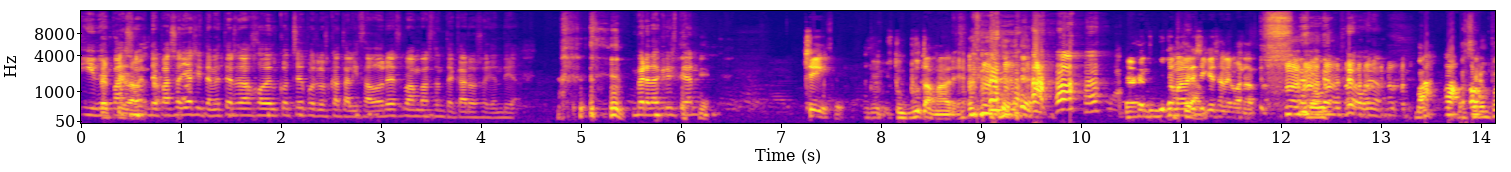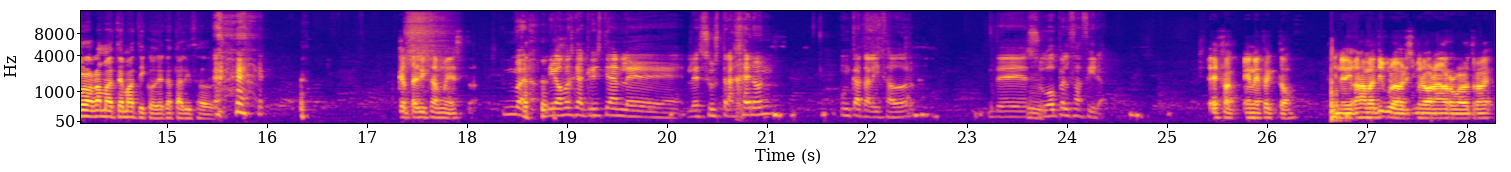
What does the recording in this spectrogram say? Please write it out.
y de, paso, Efectivamente. de paso ya si te metes debajo del coche, pues los catalizadores van bastante caros hoy en día. ¿Verdad, Cristian? Sí, tu puta madre. tu puta madre sí que sale barato. Pero bueno, Va, va a ser un programa temático de catalizadores. Catalízame esta. bueno, digamos que a Cristian le, le sustrajeron un catalizador de su Opel Zafira. Efa- En efecto. Y no digas la matrícula a ver si me lo van a robar otra vez.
